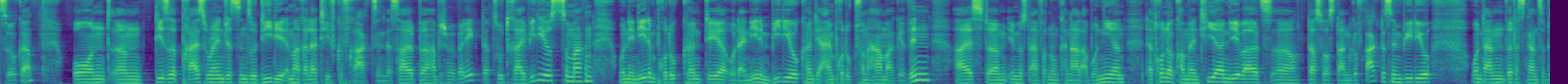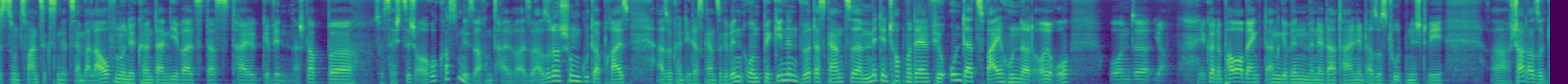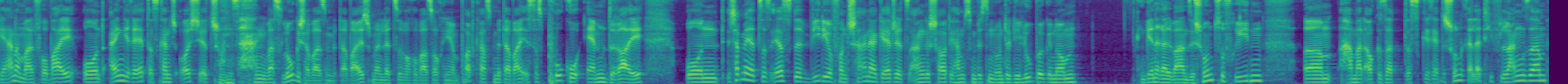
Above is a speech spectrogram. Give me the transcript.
circa. Und ähm, diese Preisranges sind so die, die immer relativ gefragt sind. Deshalb äh, habe ich mir überlegt, dazu drei Videos zu machen. Und in jedem Produkt könnt ihr oder in jedem Video könnt ihr ein Produkt von Hammer gewinnen. Heißt, ähm, ihr müsst einfach nur einen Kanal abonnieren, darunter kommentieren jeweils äh, das, was dann gefragt ist im Video. Und dann wird das Ganze bis zum 20. Dezember laufen und ihr könnt dann jeweils das Teil gewinnen. Ich glaube, äh, so 60 Euro kosten die Sachen teilweise. Also das ist schon ein guter Preis. Also könnt ihr das Ganze gewinnen. Und beginnen wird das Ganze mit den Top-Modellen Modellen für unter 200 Euro. Und äh, ja, ihr könnt eine Powerbank dann gewinnen, wenn ihr da teilnehmt. Also es tut nicht weh. Äh, schaut also gerne mal vorbei. Und ein Gerät, das kann ich euch jetzt schon sagen, was logischerweise mit dabei ist. Ich meine, letzte Woche war es auch hier im Podcast mit dabei, ist das Poco M3. Und ich habe mir jetzt das erste Video von China Gadgets angeschaut. Die haben es ein bisschen unter die Lupe genommen. Generell waren sie schon zufrieden, ähm, haben halt auch gesagt, das Gerät ist schon relativ langsam.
